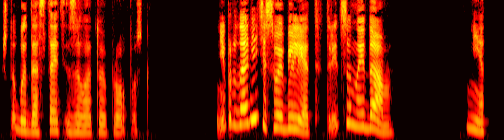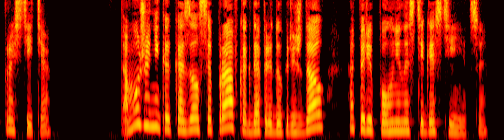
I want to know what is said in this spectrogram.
чтобы достать золотой пропуск. «Не продадите свой билет? Три цены дам». «Нет, простите». Таможенник оказался прав, когда предупреждал о переполненности гостиницы.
